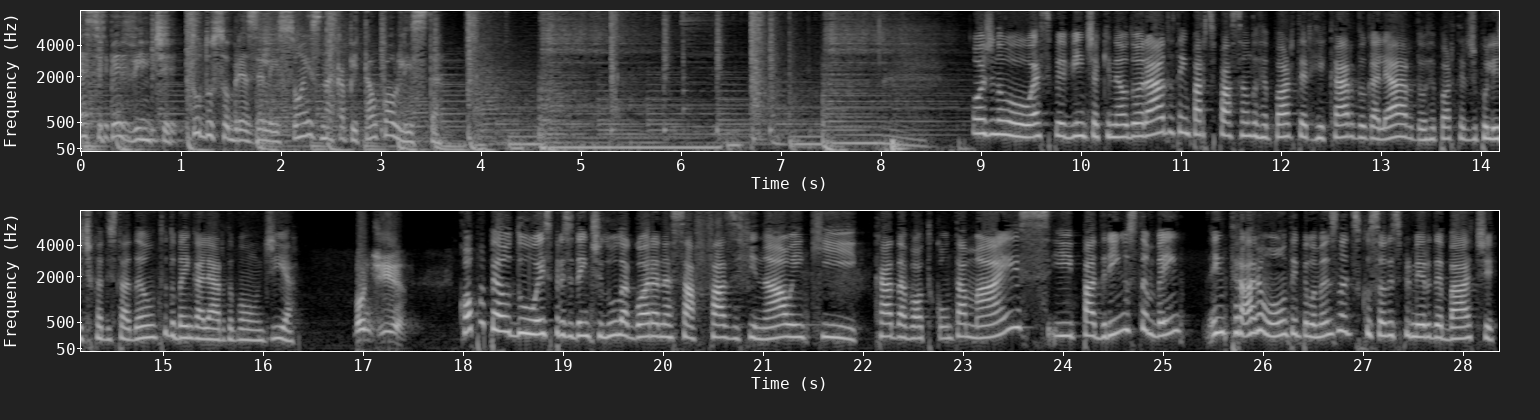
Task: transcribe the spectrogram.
SP20 Tudo sobre as eleições na capital paulista. Hoje no SP20 aqui no Eldorado tem participação do repórter Ricardo Galhardo, repórter de política do Estadão. Tudo bem, Galhardo? Bom dia. Bom dia. Qual o papel do ex-presidente Lula agora nessa fase final em que cada voto conta mais e padrinhos também entraram ontem, pelo menos na discussão desse primeiro debate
